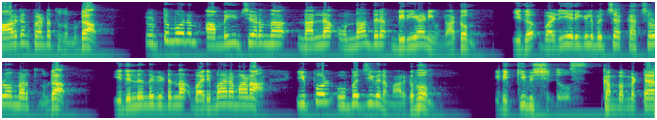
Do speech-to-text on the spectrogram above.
മാർഗം കണ്ടെത്തുന്നുമുണ്ട്. ടുട്ടുമോനും അമ്മയും ചേർന്ന് നല്ല ഒന്നാം തരം ബിരിയാണി ഉണ്ടാക്കും. ഇത് വഴിയരികിൽ വെച്ച് കച്ചവടവും നടത്തുന്നുണ്ട്. ഇതിൽ നിന്ന് കിട്ടുന്ന വരുമാനമാണ് ഇപ്പോൾ ഉപജീവന മാർഗവും. ഇടുക്കി വിഷു കമ്പമട്ട കമ്പമെട്ട്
